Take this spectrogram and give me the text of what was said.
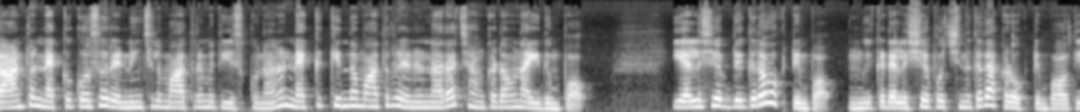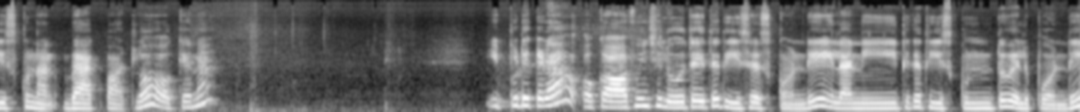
దాంట్లో నెక్ కోసం రెండు ఇంచులు మాత్రమే తీసుకున్నాను. నెక్ కింద మాత్రం రెండున్నర చంకడౌన్ ఐదు పావు. ఎల్ షేప్ దగ్గర ఒకటి పావు. ఇక్కడ ఎల్ షేప్ వచ్చింది కదా అక్కడ ఒకటి పావు తీసుకున్నాను బ్యాక్ పార్ట్లో ఓకేనా ఇప్పుడు ఇక్కడ ఒక హాఫ్ ఇంచ్ లోతు అయితే తీసేసుకోండి. ఇలా నీట్గా తీసుకుంటూ వెళ్ళిపోండి.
